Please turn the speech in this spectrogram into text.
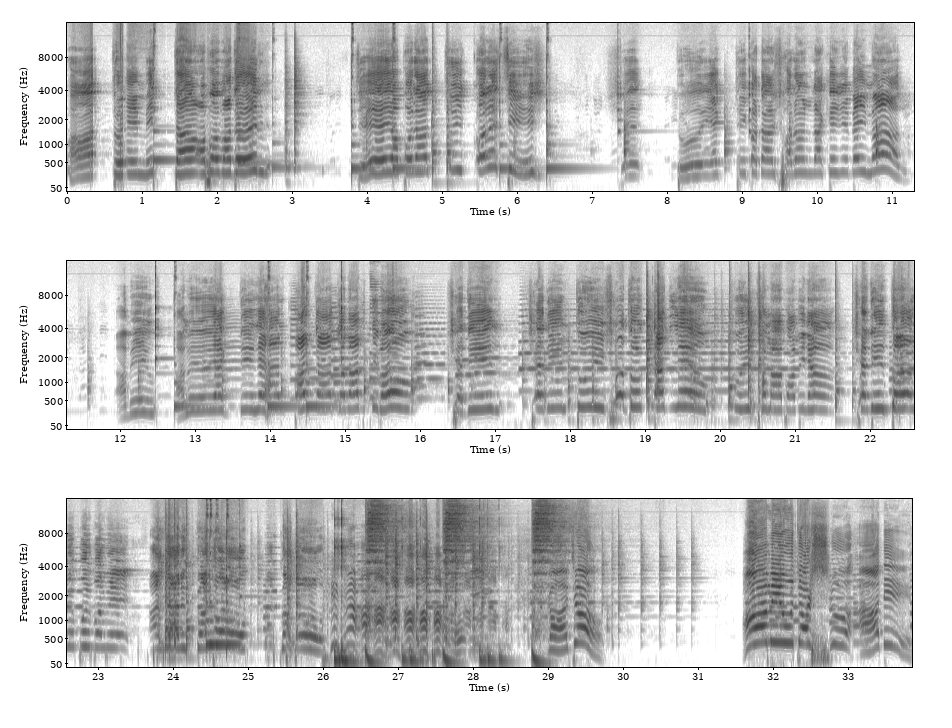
আজ তুই মিথ্যা অপবাদের যে অপরাধ তুই করেছিস তুই একটি কথা স্মরণ রাখিস বেঈমান। আমি আমি একদিন এর পাল্টা জবাব দিব, সেদিন সেদিন তুই শত কাঁদলেও তুই ক্ষমা পাবি না। সেদিন তোর উপর পড়বে আল্লাহর কত কত গজ আমি উদর্শ আদিল।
